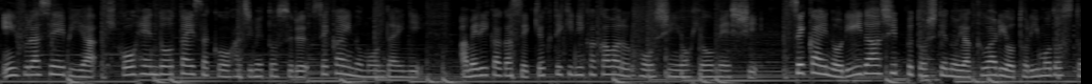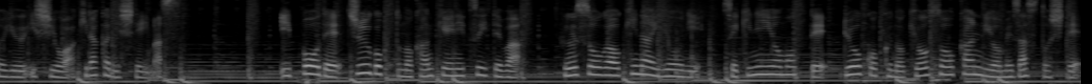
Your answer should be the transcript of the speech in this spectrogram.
インフラ整備や気候変動対策をはじめとする世界の問題にアメリカが積極的に関わる方針を表明し世界のリーダーシップとしての役割を取り戻すという意思を明らかにしています。一方で中国との関係については紛争が起きないように責任を持って両国の競争管理を目指すとして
